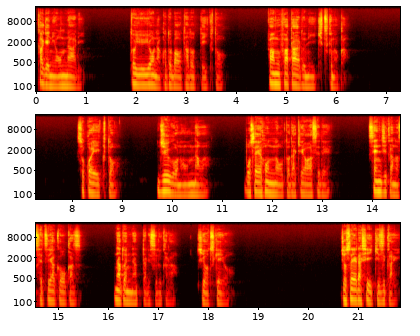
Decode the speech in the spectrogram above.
影に女ありというような言葉をたどっていくと、ファム・ファタールに行き着くのか。そこへ行くと、十五の女は母性本能と抱き合わせで戦時下の節約おかずなどになったりするから気をつけよう。女性らしい気遣い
